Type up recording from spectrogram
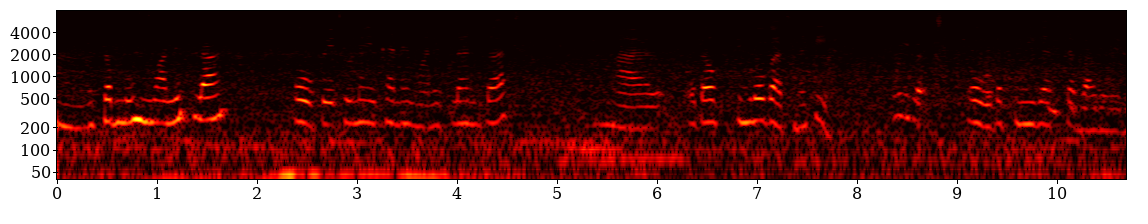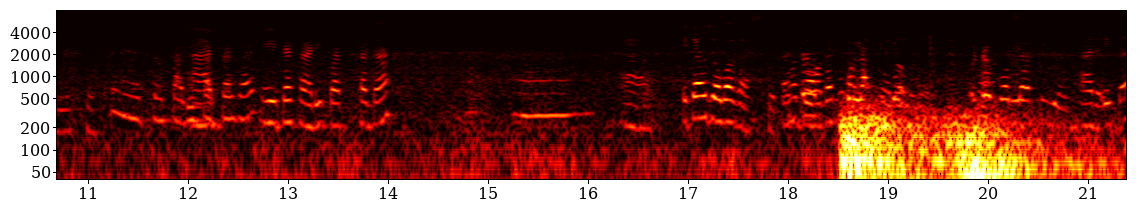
হ্যাঁ এটা মানি প্লান্ট ও পেছনে এখানে মানি প্লান্ট গাছ। আর ওটাও কুমড়ো গাছ নাকি? ও ওটা পুঁই গাছটা কারি আর গাছ। এইটা কারি পাত্তা গাছ। আর এটাও জবা গাছ তো তোমার জবা গাছ গোলাপি আর এটা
